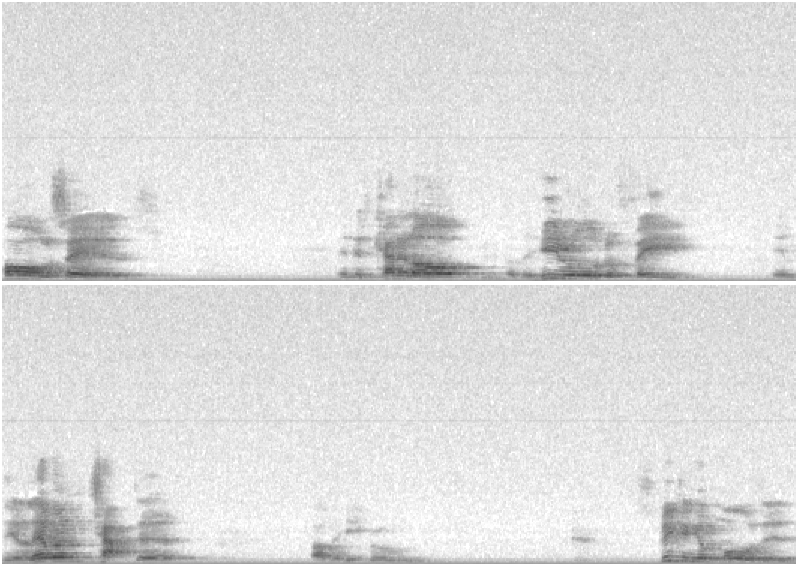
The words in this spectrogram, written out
Paul says in his catalog of the heroes of faith in the 11th chapter of the Hebrews, speaking of Moses,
